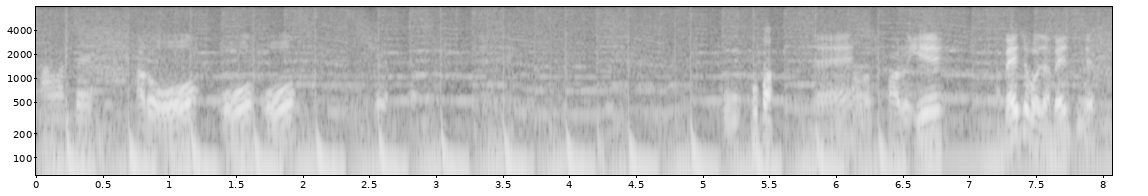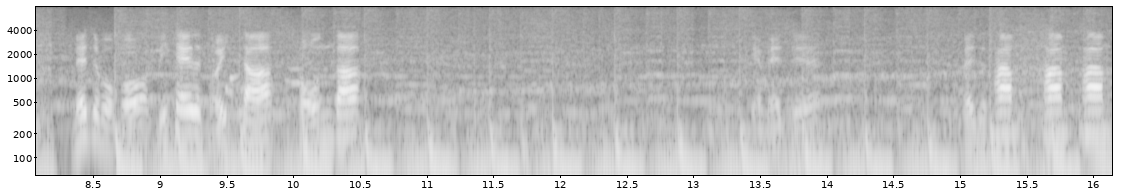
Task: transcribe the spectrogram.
상한대 바로 5 5 5 오 호박. 네. 바로 1 매즈 보자 매즈 매즈 보고. 밑에 애들 더 있다. 더 온다. 오케이 매즈 매즈 3 3 3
